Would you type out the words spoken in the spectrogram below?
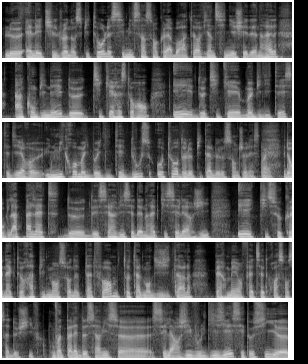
le LA Children Hospital, 6500 collaborateurs, vient de signer chez Denred un combiné de tickets restaurant et de tickets mobilité, c'est-à-dire une micro-mobilité douce autour autour de l'hôpital de Los Angeles. Et donc la palette de, des services Edenred qui s'élargit et qui se connecte rapidement sur notre plateforme totalement digitale permet en fait cette croissance à deux chiffres. Votre palette de services euh, s'élargit, vous le disiez, c'est aussi euh,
